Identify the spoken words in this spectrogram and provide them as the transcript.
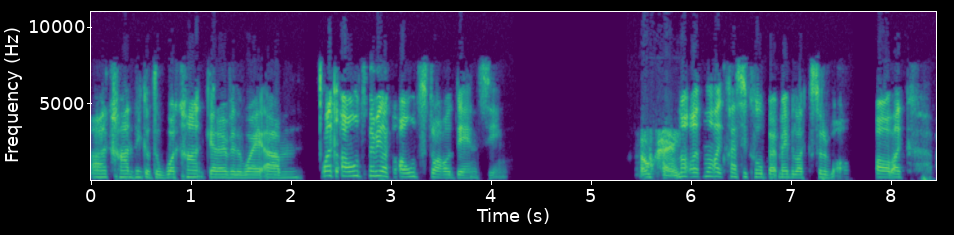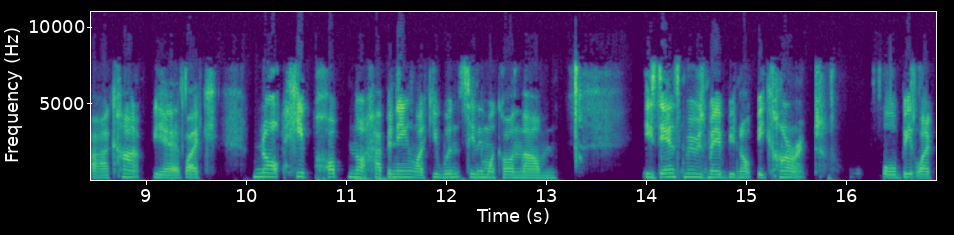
I can't think of the I can't get over the way um like old maybe like old style dancing. Okay. Not like not like classical, but maybe like sort of oh like I can't yeah like not hip hop not happening like you wouldn't see them like on um his dance moves maybe not be current or a bit like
